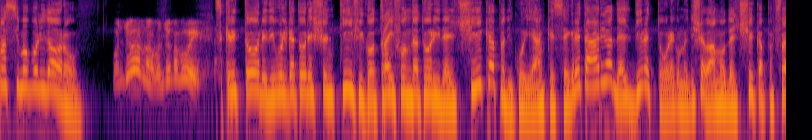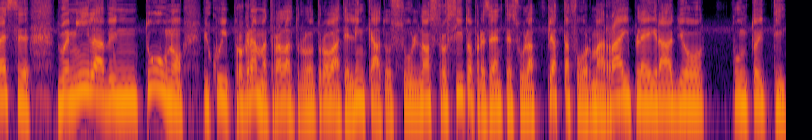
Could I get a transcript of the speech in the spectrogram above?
Massimo Polidoro. Buongiorno, buongiorno a voi. Scrittore, divulgatore scientifico, tra i fondatori del CICAP, di cui è anche segretario, ed è il direttore, come dicevamo, del CICAP Fest 2021, il cui programma tra l'altro lo trovate linkato sul nostro sito presente sulla piattaforma raiplayradio.it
